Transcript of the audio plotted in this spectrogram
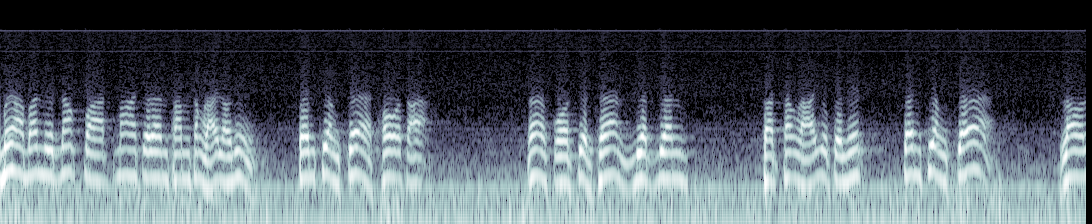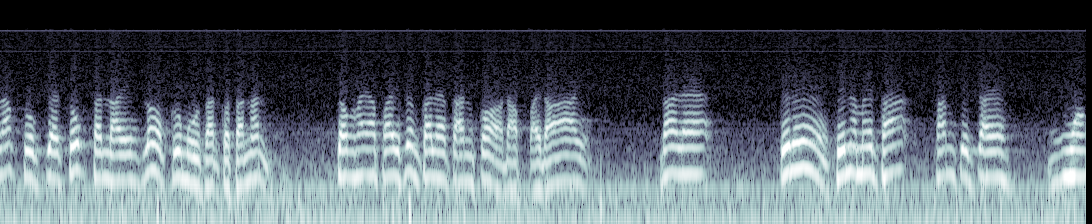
เมื่อบัณฑิตนักปราชญ์มาเจริญธรรมทั้งหลายเหล่านี้ เป็นเครื่องแก้โทสะและโกรธเจียดแค้นเบียดเบียนสัตว์ทั้งหลายอยู่เป็นนิดเป็นเครื่องแก้เรารักสุขเจ็ดสุขสันใดโลกคือหมู่สัตว์ก็สันนั้น จงให้อภัยซึ่งกันและกันก็ดับไปได้ ได้แล้วทีนี้สินอเมตะทำจิตใจม่วง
